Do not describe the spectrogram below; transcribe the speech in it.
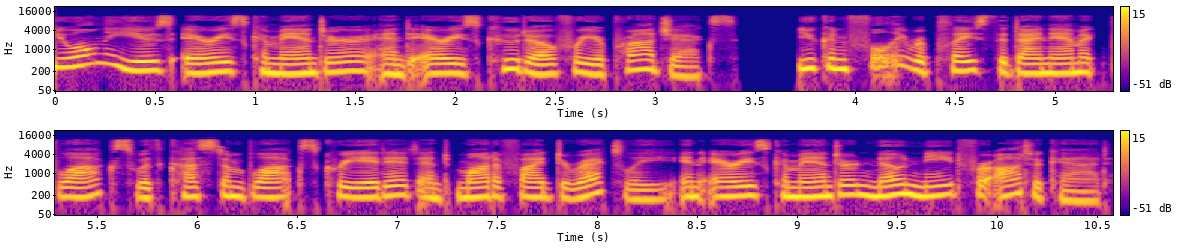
you only use Ares Commander and Ares Kudo for your projects, you can fully replace the dynamic blocks with custom blocks created and modified directly in ARES Commander no need for AutoCAD.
